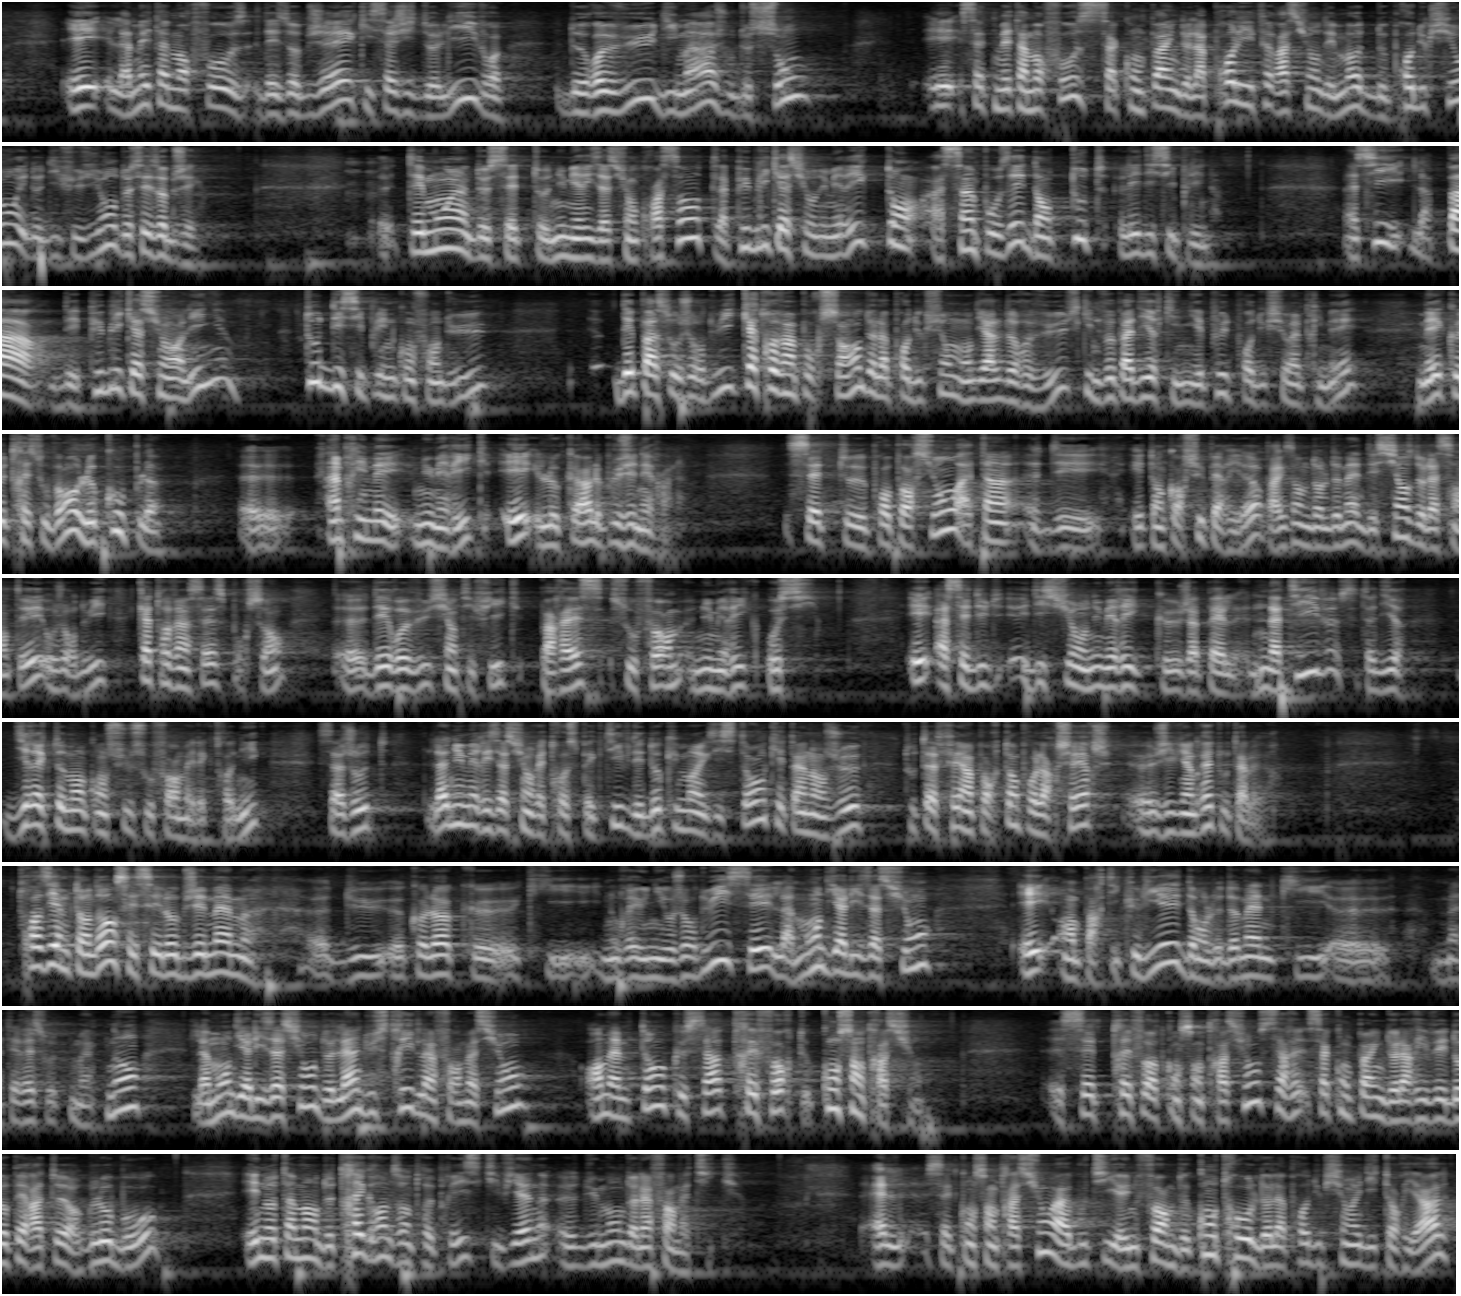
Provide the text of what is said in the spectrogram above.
Et la métamorphose des objets, qu'il s'agisse de livres, de revues, d'images ou de sons. Et cette métamorphose s'accompagne de la prolifération des modes de production et de diffusion de ces objets. Témoin de cette numérisation croissante, la publication numérique tend à s'imposer dans toutes les disciplines. Ainsi, la part des publications en ligne, toutes disciplines confondues, dépasse aujourd'hui 80% de la production mondiale de revues, ce qui ne veut pas dire qu'il n'y ait plus de production imprimée, mais que très souvent le couple euh, imprimé-numérique est le cas le plus général. Cette proportion atteint des est encore supérieure. Par exemple, dans le domaine des sciences de la santé, aujourd'hui, 96% euh, des revues scientifiques paraissent sous forme numérique aussi. Et à cette édition numérique que j'appelle native, c'est-à-dire directement conçue sous forme électronique, s'ajoute la numérisation rétrospective des documents existants, qui est un enjeu tout à fait important pour la recherche. Euh, j'y viendrai tout à l'heure. Troisième tendance, et c'est l'objet même du euh, colloque euh, qui nous réunit aujourd'hui, c'est la mondialisation, et en particulier dans le domaine qui m'intéresse maintenant, la mondialisation de l'industrie de l'information en même temps que sa très forte concentration. Cette très forte concentration s'accompagne de l'arrivée d'opérateurs globaux et notamment de très grandes entreprises qui viennent du monde de l'informatique cette concentration a abouti à une forme de contrôle de la production éditoriale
